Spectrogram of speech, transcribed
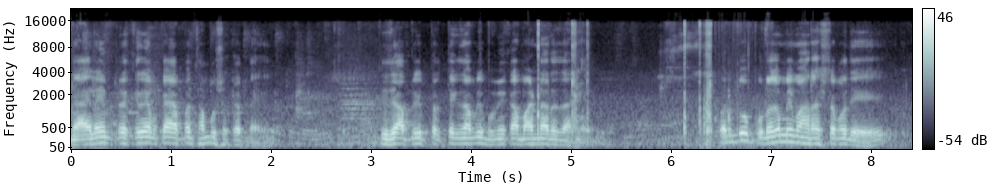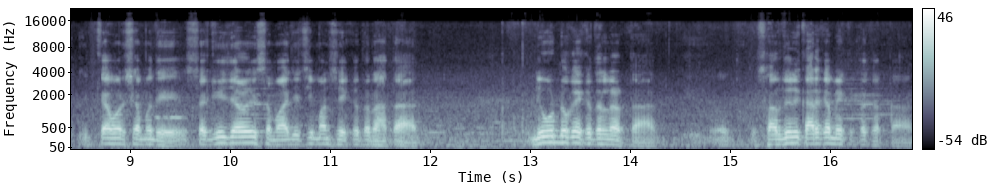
न्यायालयीन प्रक्रिया काय आपण थांबू शकत नाही. तिथे आपली प्रत्येकजण आपली भूमिका मांडणारच आहे. परंतु पुरोगामी महाराष्ट्रामध्ये इतक्या वर्षामध्ये सगळी ज्यावेळी समाजाची माणसं एकत्र राहतात निवडणूक एकत्र लढतात सार्वजनिक कार्यक्रम एकत्र करतात.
